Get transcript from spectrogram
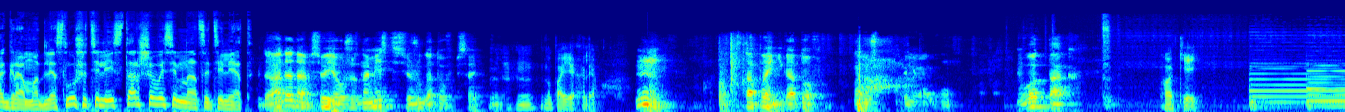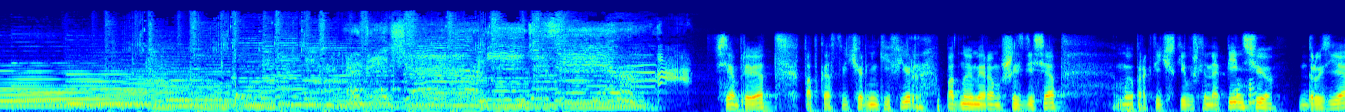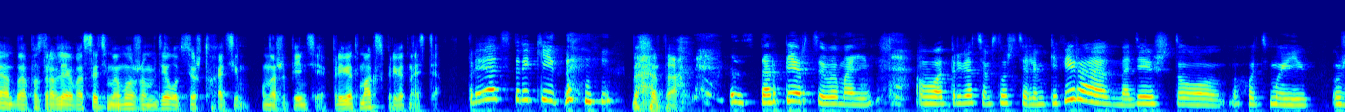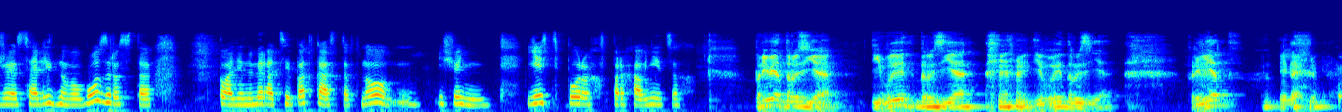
Программа для слушателей старше 18 лет. Да-да-да, все, я уже на месте сижу, готов писать. Мгм, Ну, поехали. М, Стопэ, не готов. Что-то не могу. Вот так. Окей. Всем привет. Подкаст «Вечерний кефир» под номером 60. Мы практически вышли на пенсию. Друзья, да, поздравляю вас с этим. Мы можем делать все, что хотим. У нас же пенсия. Привет, Макс. Привет, Настя. Привет, старики! Да, да. Старперцы вы мои. Вот, привет всем слушателям Кефира. Надеюсь, что хоть мы и уже солидного возраста в плане нумерации подкастов, но еще есть порох в пороховницах. Привет, друзья. И вы, друзья. И вы, друзья. Привет. И Леонид.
